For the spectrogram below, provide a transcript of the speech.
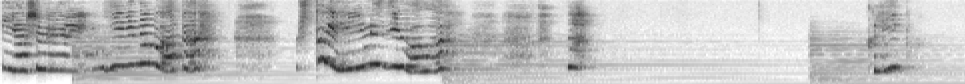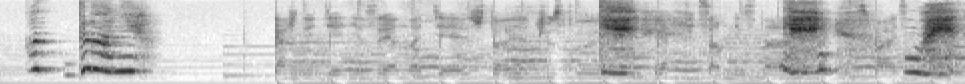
Я же не виновата. Что я им сделала? Клип от Дани. Каждый день я зря надеюсь, что я чувствую Сам не знаю, как назвать Во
